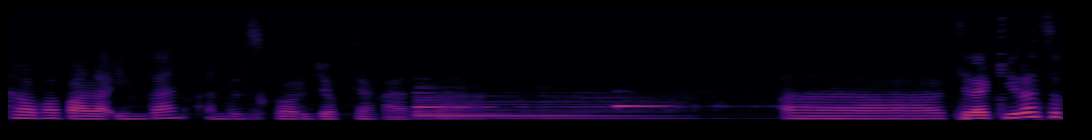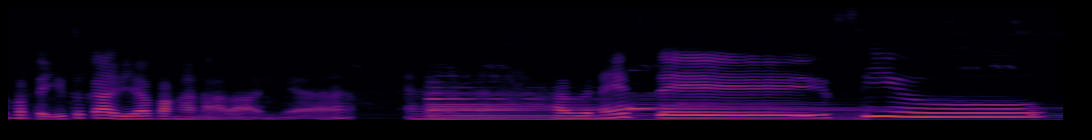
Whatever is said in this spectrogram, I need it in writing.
Kamapala Intan underscore Yogyakarta. Uh, kira-kira seperti itu kali ya pengenalannya. And have a nice day. See you.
